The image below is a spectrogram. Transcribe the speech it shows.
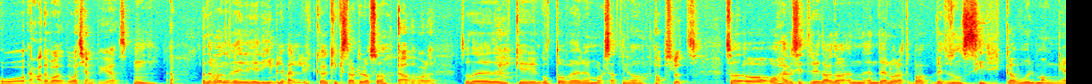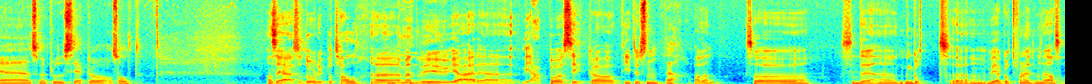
Og ja, det var, det var kjempegøy. Altså. Ja. Ja, det var en ri- rimelig vellykka kickstarter også, ja, det var det. så det, det gikk godt over målsetning. Absolutt. så, og, og her vi sitter i dag, da, en, en del år etterpå, vet du sånn cirka hvor mange som er produsert og, og solgt? Altså, jeg er så dårlig på tall, uh, men vi, vi, er, uh, vi er på ca. 10 000 Ja. av den. Så, så det er godt eh, Vi er godt fornøyde med det, altså.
